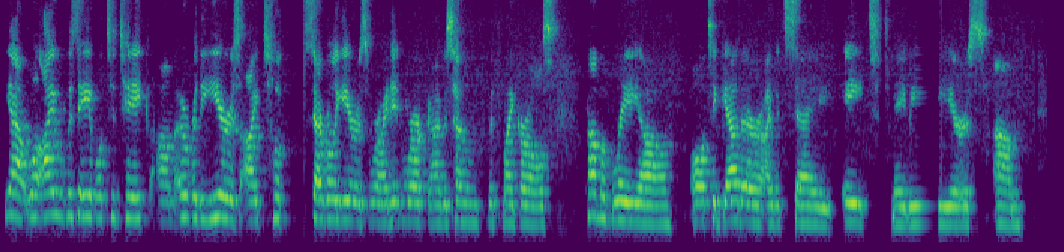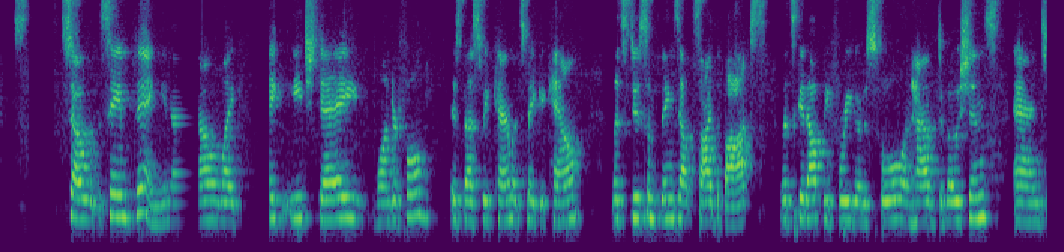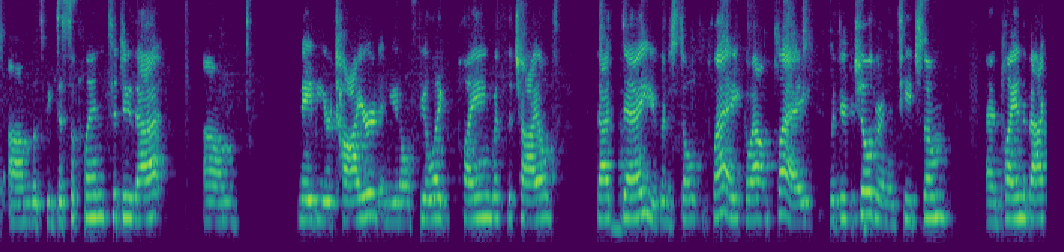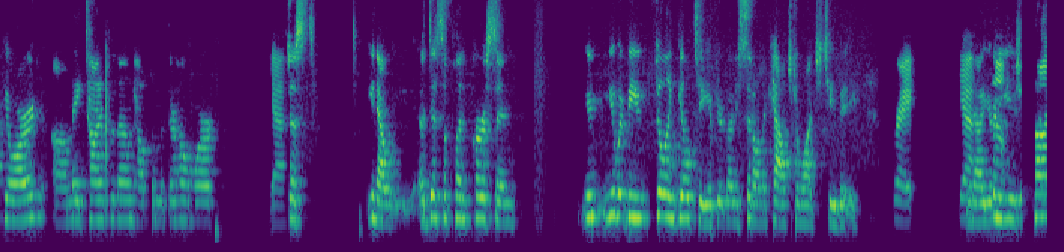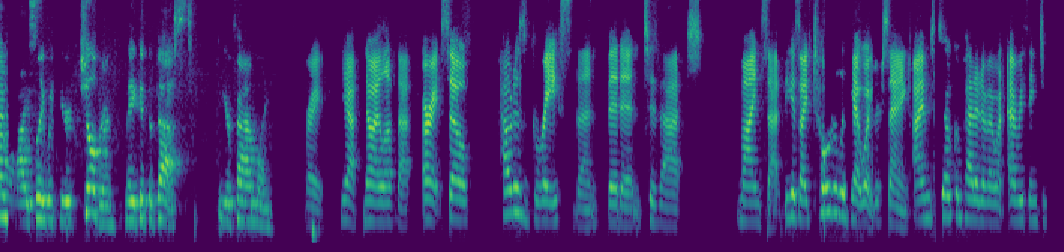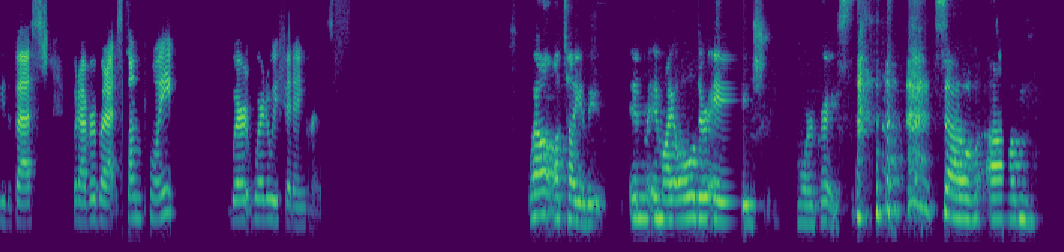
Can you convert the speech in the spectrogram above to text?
yeah well i was able to take um, over the years i took several years where i didn't work and i was home with my girls probably uh, altogether i would say eight maybe years um, so same thing you know like make each day wonderful as best we can. Let's make it count. Let's do some things outside the box. Let's get up before you go to school and have devotions, and um, let's be disciplined to do that. Um, maybe you're tired and you don't feel like playing with the child that day. You're going to still play, go out and play with your children and teach them and play in the backyard, uh, make time for them, help them with their homework. Yeah. Just, you know, a disciplined person you you would be feeling guilty if you're going to sit on a couch and watch TV. Right. Yeah. You know, you're going to use your time wisely with your children. Make it the best your family. Right. Yeah. No, I love that. All right. So, how does grace then fit into that mindset? Because I totally get what you're saying. I'm so competitive. I want everything to be the best, whatever. But at some point, where where do we fit in grace? Well, I'll tell you the in in my older age more grace. so um,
